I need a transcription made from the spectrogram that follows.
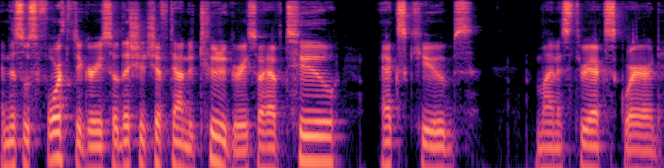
And this was fourth degree, so this should shift down to 2 degrees. So I have 2x cubes minus 3x squared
